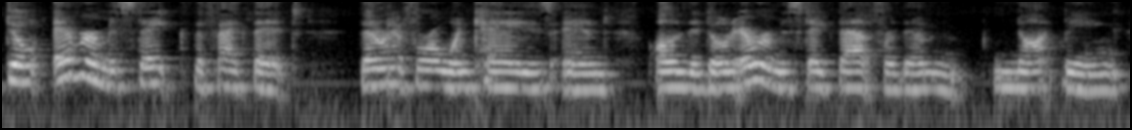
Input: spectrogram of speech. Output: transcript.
don't ever mistake the fact that they don't have 401ks and all of that. Don't ever mistake that for them not being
